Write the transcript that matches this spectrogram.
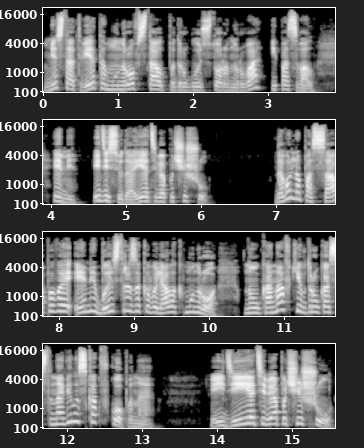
Вместо ответа Мунро встал по другую сторону рва и позвал. «Эми, иди сюда, я тебя почешу». Довольно посапывая, Эми быстро заковыляла к Мунро, но у канавки вдруг остановилась, как вкопанная. «Иди, я тебя почешу»,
